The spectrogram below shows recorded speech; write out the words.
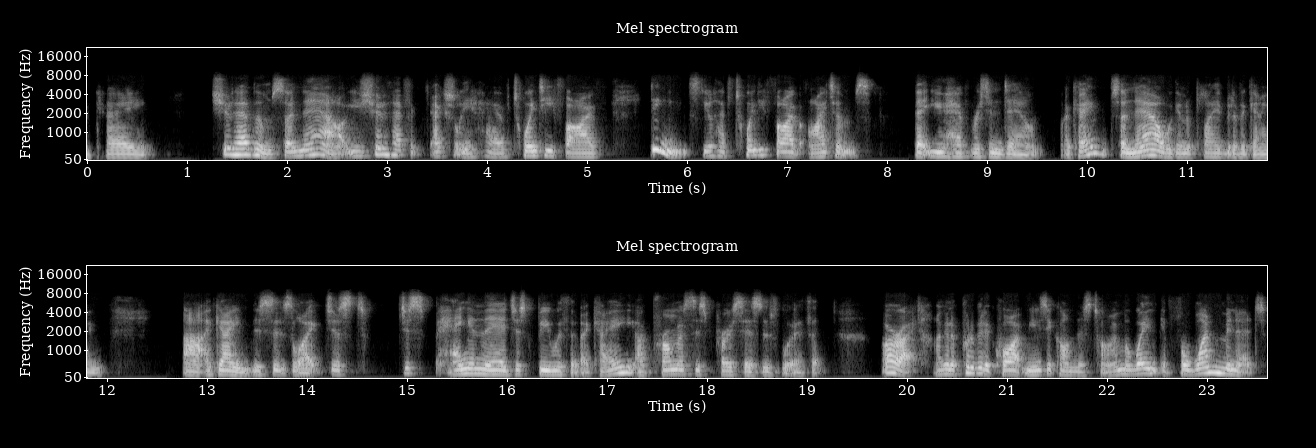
Okay, should have them. So now you should have actually have 25 things. You'll have 25 items that you have written down. Okay, so now we're going to play a bit of a game. Uh, again, this is like just just hang in there, just be with it. Okay, I promise this process is worth it. All right, I'm going to put a bit of quiet music on this time. When for one minute,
